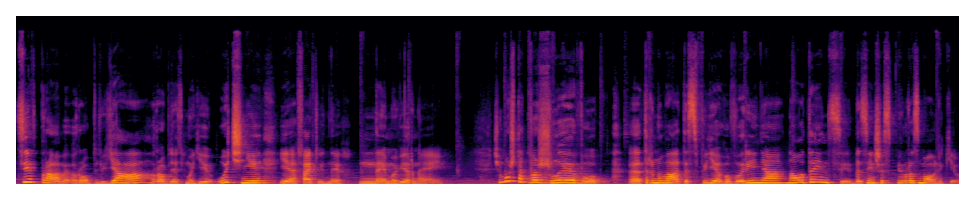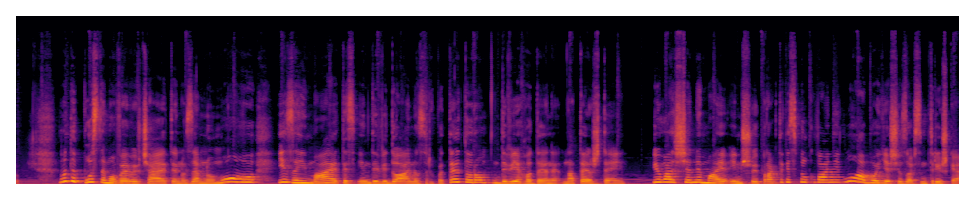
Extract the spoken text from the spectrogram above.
Ці вправи роблю я, роблять мої учні, і ефект від них неймовірний. Чому ж так важливо е, тренувати своє говоріння наодинці, без інших співрозмовників? Ну, допустимо, ви вивчаєте іноземну мову і займаєтесь індивідуально з репетитором 2 години на тиждень. І у вас ще немає іншої практики спілкування, ну або є ще зовсім трішки.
